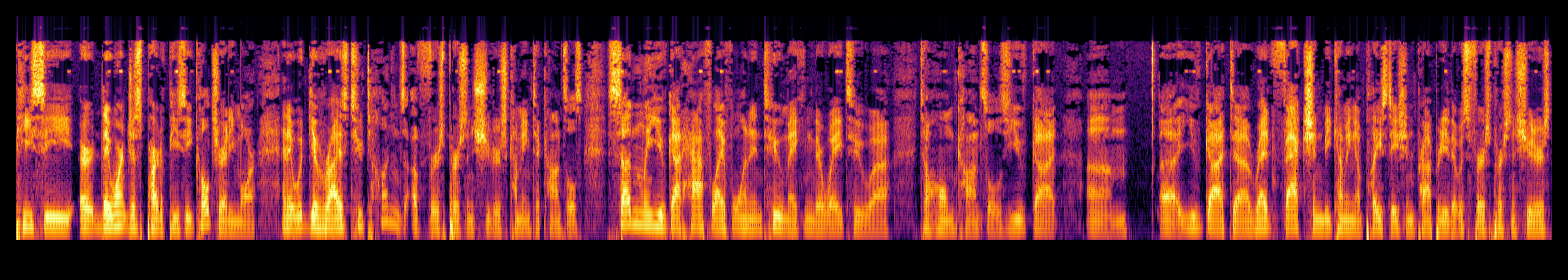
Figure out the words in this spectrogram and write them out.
PC, or they weren't just part of PC culture anymore. And it would give rise to tons of first person shooters coming to consoles. Suddenly you've got Half-Life 1 and 2 making their way to, uh, to home consoles. You've got, um, uh, you've got uh, Red Faction becoming a PlayStation property that was first person shooters.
